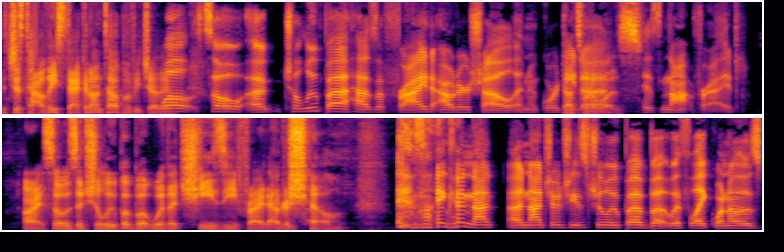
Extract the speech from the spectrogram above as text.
It's just how they stack it on top of each other. Well, so a chalupa has a fried outer shell, and a gordita That's what it was. is not fried. All right, so it was a chalupa, but with a cheesy fried outer shell. It's like a not a nacho cheese chalupa, but with like one of those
